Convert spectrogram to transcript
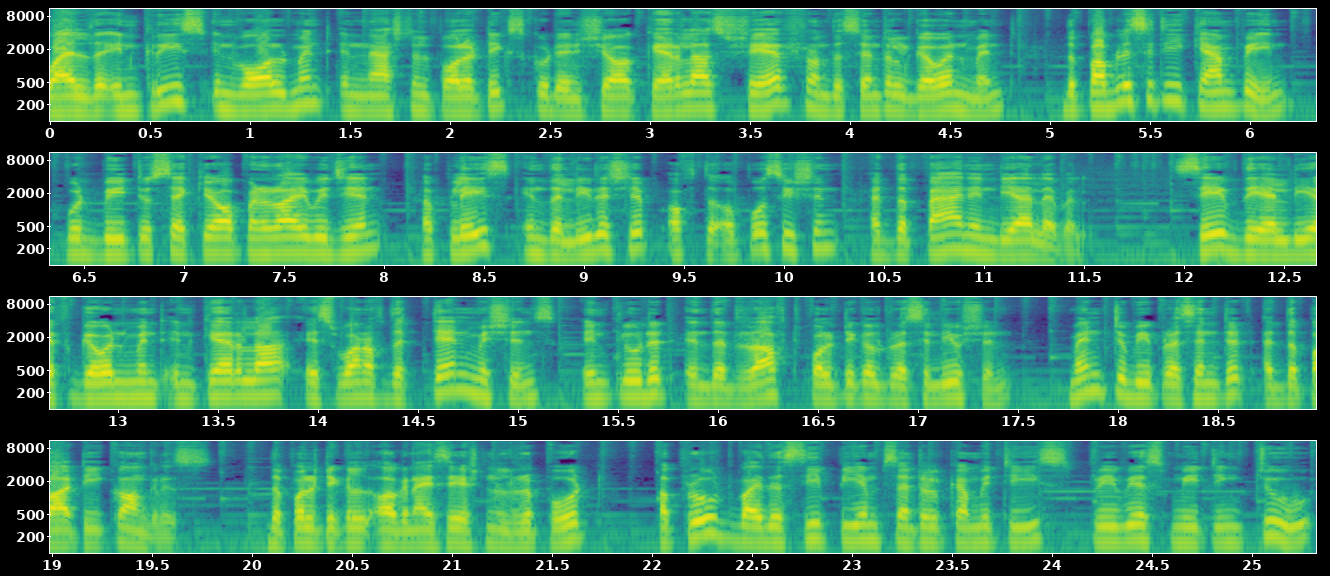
While the increased involvement in national politics could ensure Kerala's share from the central government, the publicity campaign would be to secure Pinarayi Vijayan a place in the leadership of the opposition at the pan India level. Save the LDF government in Kerala is one of the 10 missions included in the draft political resolution meant to be presented at the party congress. The political organizational report approved by the CPM Central Committee's previous meeting too,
